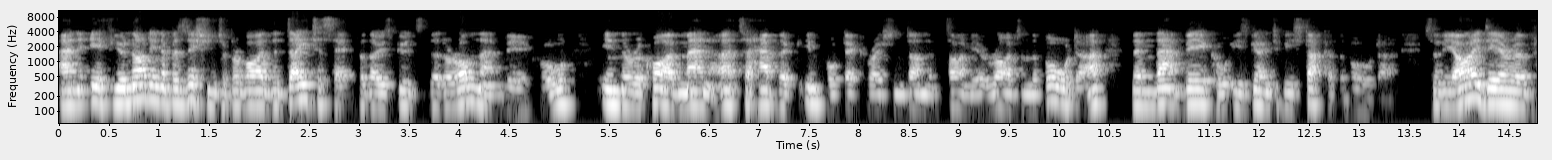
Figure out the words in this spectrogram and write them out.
And if you're not in a position to provide the data set for those goods that are on that vehicle in the required manner to have the import declaration done at the time it arrives on the border, then that vehicle is going to be stuck at the border. So the idea of,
